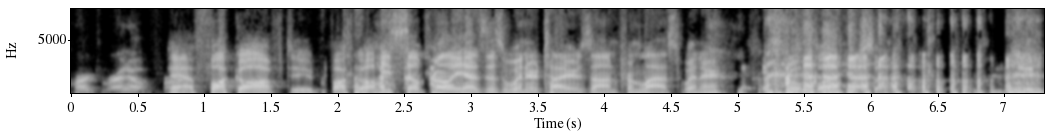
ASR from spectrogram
parked right out front. Yeah, fuck off, dude. Fuck off. he still probably has his winter tires on from last winter. Go fuck yourself. Turn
